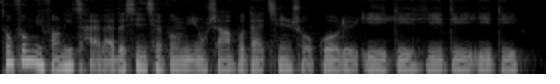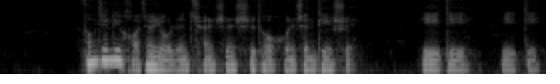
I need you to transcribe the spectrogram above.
从蜂蜜房里采来的新鲜蜂蜜，用纱布袋亲手过滤，一滴一滴一滴。房间里好像有人全身湿透，浑身滴水，一滴一滴。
